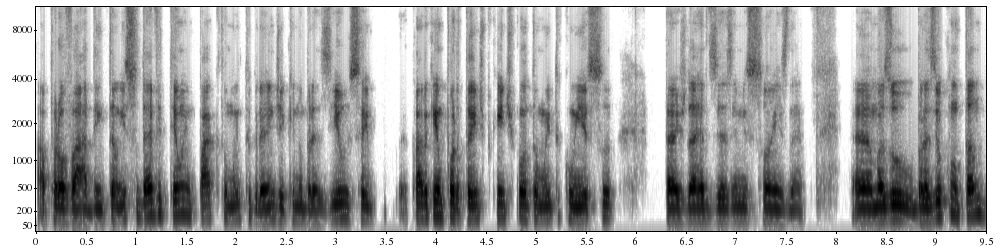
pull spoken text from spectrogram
aprovada. Então, isso deve ter um impacto muito grande aqui no Brasil. Isso é, claro que é importante porque a gente conta muito com isso para ajudar a reduzir as emissões, né? Uh, mas o Brasil contando,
